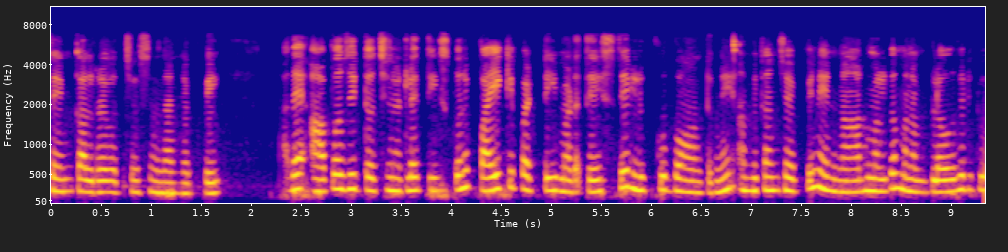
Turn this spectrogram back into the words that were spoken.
సేమ్ కలరే వచ్చేసిందని చెప్పి. అదే ఆపోజిట్ వచ్చినట్లయితే తీసుకొని పైకి పట్టి మడతేస్తే లుక్ బాగుంటుంది. అందుకని చెప్పి నేను నార్మల్గా మనం బ్లౌజులకు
